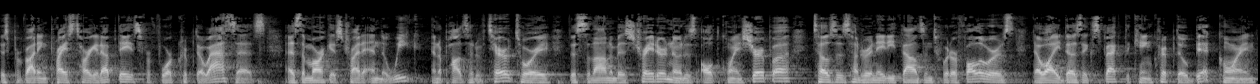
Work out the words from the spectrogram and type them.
is providing price target updates for four crypto assets as the markets try to end the week in a positive territory. The synonymous trader known as Altcoin Sherpa tells his 180,000 Twitter followers that while he does expect the king crypto Bitcoin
